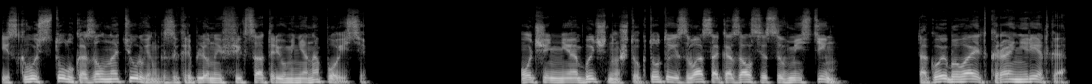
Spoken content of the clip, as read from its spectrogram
и сквозь стол указал на тюрвинг, закрепленный в фиксаторе у меня на поясе. «Очень необычно, что кто-то из вас оказался совместим», Такое бывает крайне редко.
